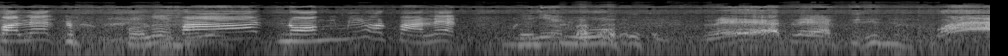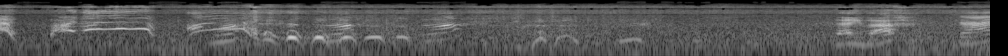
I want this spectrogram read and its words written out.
ปลาแรดปลาแรดปลาน้องนี่ไม่ทอดปลาแรดมันชิวแลดแลดดินว้ายตายแล้วได้ปะได้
